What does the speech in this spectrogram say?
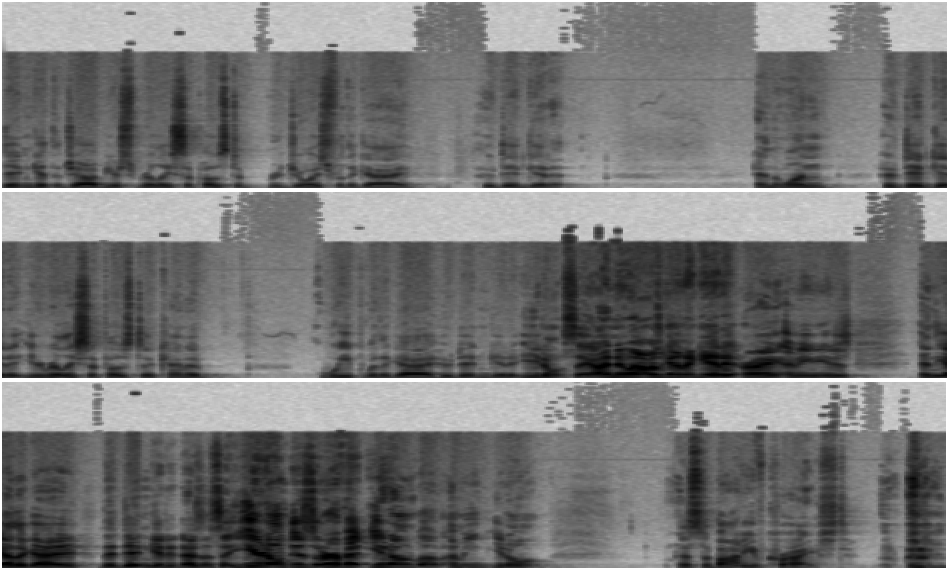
didn't get the job, you're really supposed to rejoice for the guy who did get it. And the one who did get it, you're really supposed to kind of weep with the guy who didn't get it. You don't say, I knew I was going to get it, right? I mean, you just, and the other guy that didn't get it doesn't say, You don't deserve it. You don't, I mean, you don't. That's the body of Christ. and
